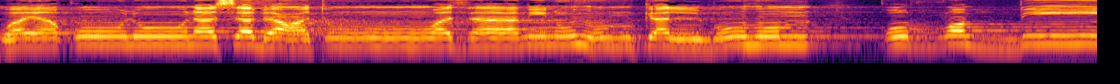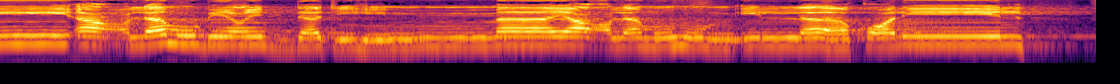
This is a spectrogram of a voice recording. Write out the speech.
ويقولون سبعة وثامنهم كلبهم قل ربي أعلم بعدتهم ما يعلمهم إلا قليل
